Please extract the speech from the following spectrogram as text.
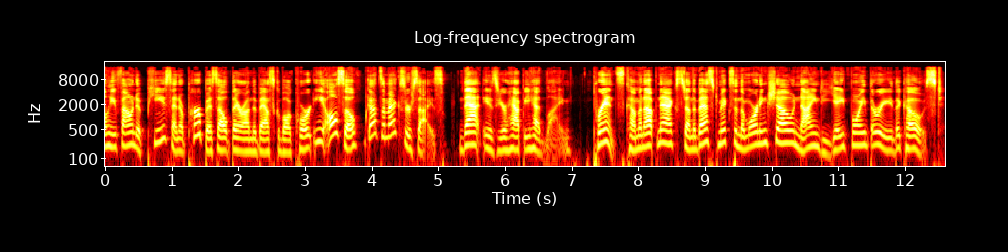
while he found a peace and a purpose out there on the basketball court, he also got some exercise. That is your happy headline. Prince coming up next on the best mix in the morning show 98.3 The Coast.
